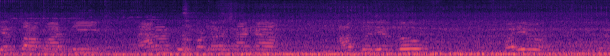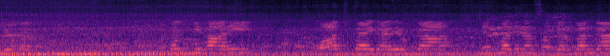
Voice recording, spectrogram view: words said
జనతా పార్టీ నారాయణపూర్ మండల శాఖ ఆధ్వర్యంలో మరియు ఈ యొక్క అటల్ బిహారీ వాజ్పేయి గారి యొక్క జన్మదినం సందర్భంగా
